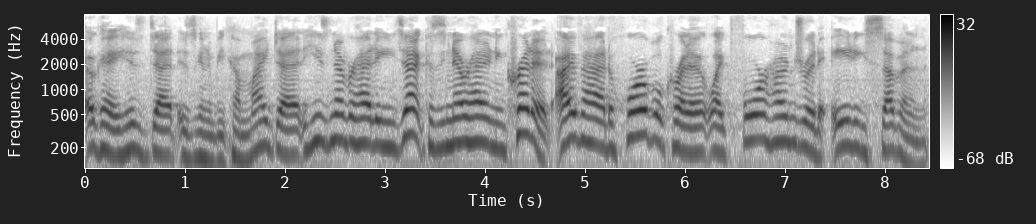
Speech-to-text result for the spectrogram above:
okay, his debt is going to become my debt. He's never had any debt because he never had any credit. I've had horrible credit, like 487.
